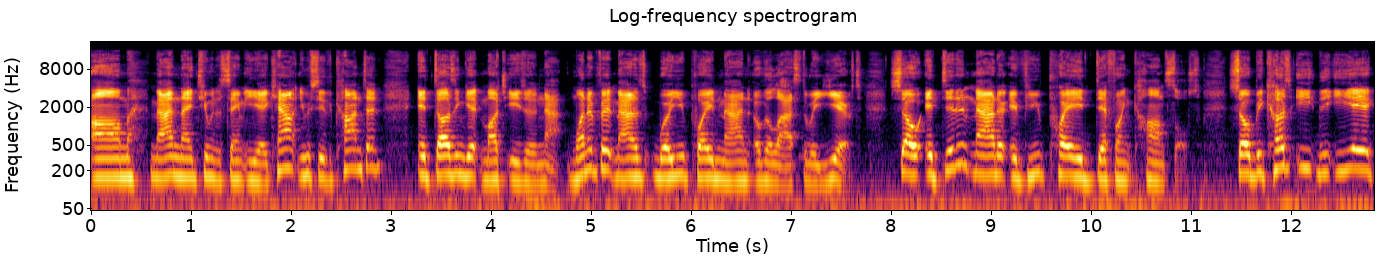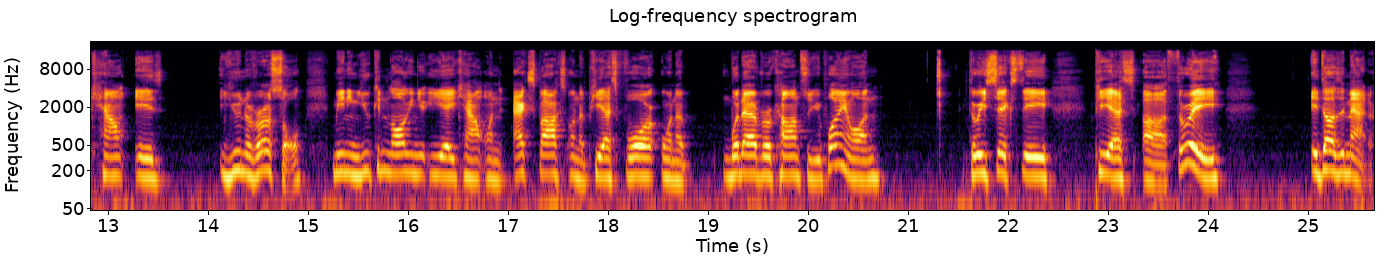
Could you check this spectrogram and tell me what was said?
Um, Madden 19 with the same EA account, you see the content. It doesn't get much easier than that. One of it matters where you played Madden over the last three years. So it didn't matter if you played different consoles. So because e the EA account is universal, meaning you can log in your EA account on Xbox, on a PS4, on a whatever console you play on, 360, PS3, uh, it doesn't matter.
